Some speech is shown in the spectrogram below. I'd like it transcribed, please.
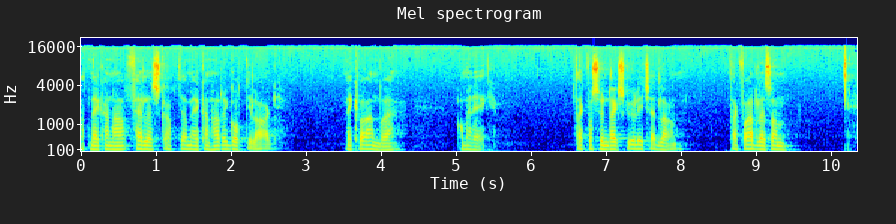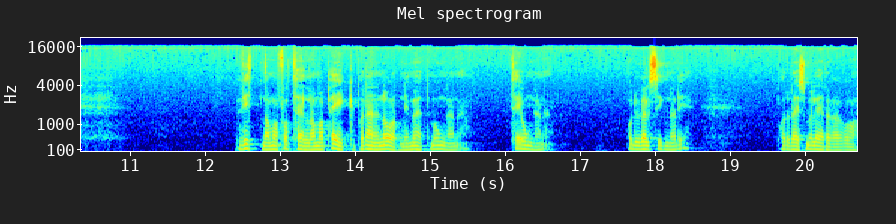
At vi kan ha fellesskap der vi kan ha det godt i lag med hverandre og med deg. Takk for søndagsskole i kjedleren. Takk for alle som vitner om og forteller om og peker på denne nåden i møte med ungene, til ungene. Og du velsigner dem, både de som er ledere, og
